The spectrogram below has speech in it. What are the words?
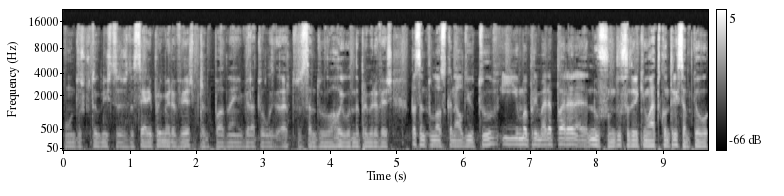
um dos protagonistas da série Primeira Vez, portanto podem ver a atuação do Hollywood na primeira vez passando pelo nosso canal de YouTube, e uma primeira para, no fundo, fazer aqui um ato de contrição, porque eu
